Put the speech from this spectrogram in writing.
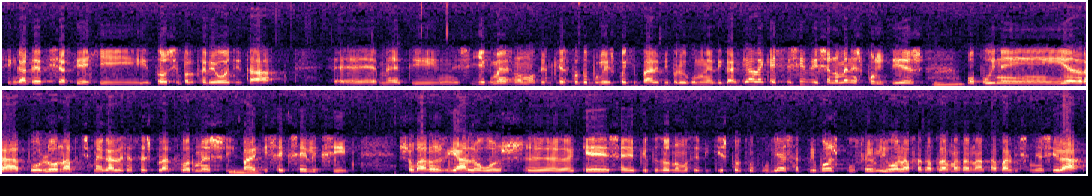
στην κατεύθυνση αυτή έχει δώσει προτεραιότητα ε, με τις συγκεκριμένες νομοθετικές πρωτοβουλίες που έχει πάρει την προηγούμενη δεκαετία αλλά και στις ίδιες Ηνωμένες Πολιτείες όπου είναι η έδρα πολλών από τις μεγάλες αυτές πλατφόρμες υπάρχει σε εξέλιξη σοβαρός διάλογος ε, και σε επίπεδο νομοθετικής πρωτοβουλίας ακριβώς που θέλει όλα αυτά τα πράγματα να τα βάλει σε μια σειρά.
